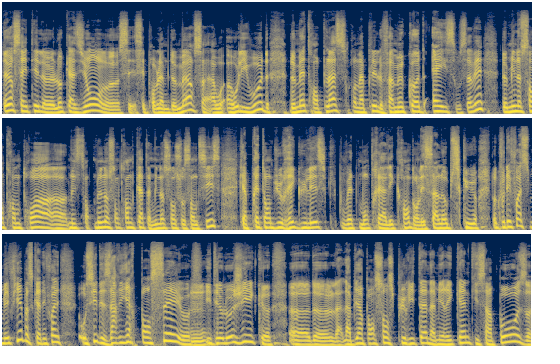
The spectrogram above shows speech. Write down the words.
D'ailleurs, ça a été l'occasion, euh, ces, ces problèmes de mœurs à, à Hollywood, de mettre en place ce qu'on appelait le fameux code ACE, vous savez, de 1933 à 1934 à 1966, qui a prétendu réguler ce qui pouvait être montré à l'écran dans les salles obscures. Donc, il faut des fois se méfier parce qu'il y a des fois aussi des arrière-pensées euh, Mhm. idéologiques de la, la bien-pensance puritaine américaine qui s'impose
